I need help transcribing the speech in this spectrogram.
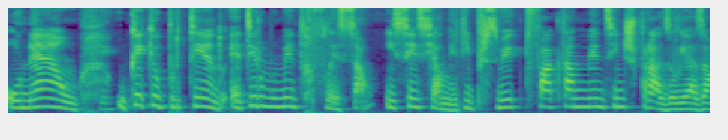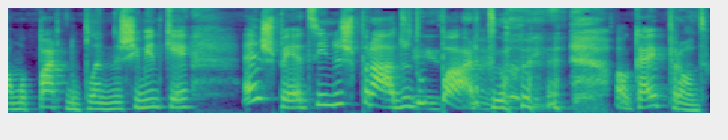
Ou não? Sim. O que é que eu pretendo? É ter um momento de reflexão, essencialmente, e perceber que de facto há momentos inesperados. Aliás, há uma parte do plano de nascimento que é aspectos inesperados do parto. ok? Pronto.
